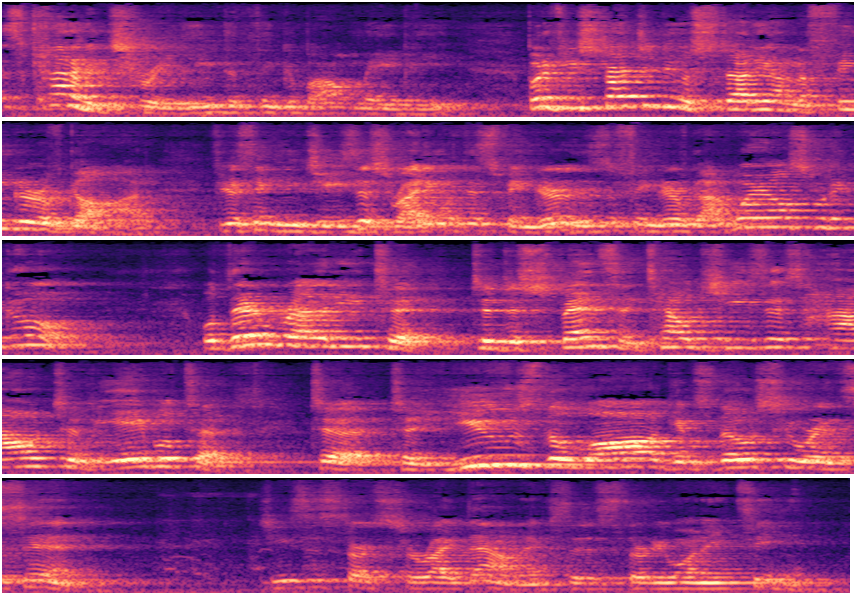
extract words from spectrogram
That's kind of intriguing to think about, maybe. But if you start to do a study on the finger of God, if you're thinking Jesus writing with his finger, this is the finger of God, where else would it go? Well, they're ready to, to dispense and tell Jesus how to be able to, to, to use the law against those who are in sin. Jesus starts to write down Exodus 31 18.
